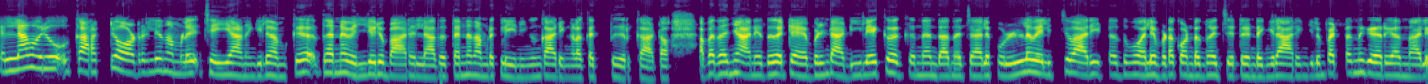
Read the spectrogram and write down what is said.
എല്ലാം ഒരു കറക്റ്റ് ഓർഡറിൽ നമ്മൾ ചെയ്യുകയാണെങ്കിൽ നമുക്ക് തന്നെ വലിയൊരു ഭാരമില്ലാതെ തന്നെ നമ്മുടെ ക്ലീനിങ്ങും കാര്യങ്ങളൊക്കെ തീർക്കാം കേട്ടോ അപ്പോൾ അതാ ഞാനിത് ടേബിളിന്റെ അടിയിലേക്ക് വെക്കുന്നത് എന്താണെന്ന് വെച്ചാൽ ഫുള്ള് വലിച്ചു വാരിയിട്ടതുപോലെ ഇവിടെ കൊണ്ടുവന്ന് വെച്ചിട്ടുണ്ടെങ്കിൽ ആരെങ്കിലും പെട്ടെന്ന് കയറി വന്നാൽ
